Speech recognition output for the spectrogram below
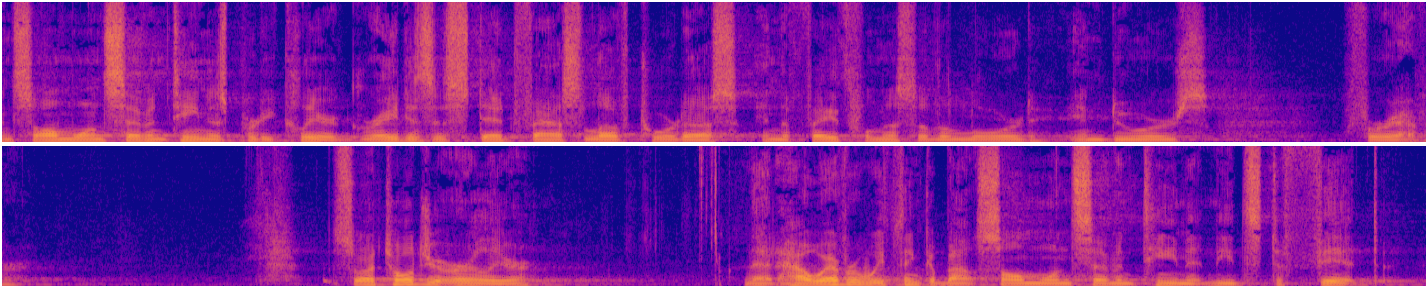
And Psalm 117 is pretty clear. Great is his steadfast love toward us, and the faithfulness of the Lord endures forever. So I told you earlier that however we think about Psalm 117, it needs to fit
